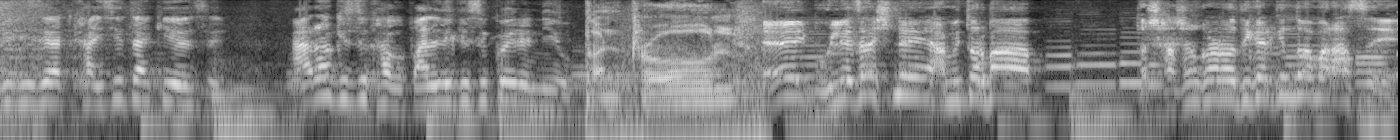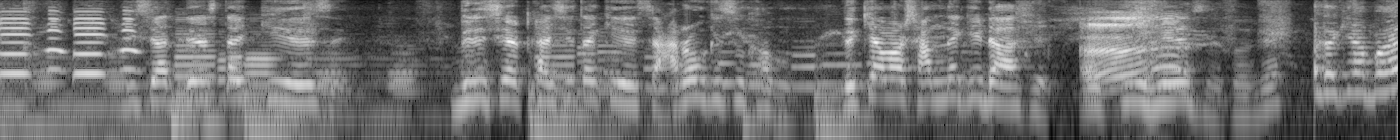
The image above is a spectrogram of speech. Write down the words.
বিড়ি সিগারেট খাইছি তা কি হয়েছে? আরও কিছু খাব পারলে কিছু করে নিও। কন্ট্রোল এই ভুলে যাস নে আমি তোর বাপ। তোর শাসন করার অধিকার কিন্তু আমার আছে। বিচার দিস তাই কি হয়েছে? বিড়ি সিগারেট খাইছি তাই কি হয়েছে? আরও কিছু খাব। দেখি আমার সামনে কিটা আছে। কি হয়েছে তোকে? দেখি ভাই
